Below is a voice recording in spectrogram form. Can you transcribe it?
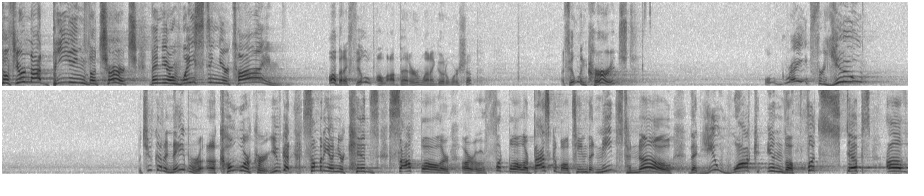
So if you're not being the church, then you're wasting your time. Oh, but I feel a lot better when I go to worship. I feel encouraged. Well, great for you. But you've got a neighbor, a coworker, you've got somebody on your kids' softball or, or, or, football or basketball team that needs to know that you walk in the footsteps of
